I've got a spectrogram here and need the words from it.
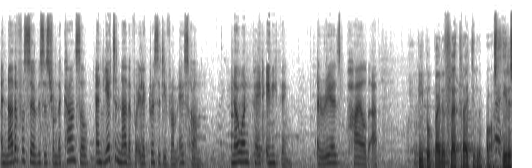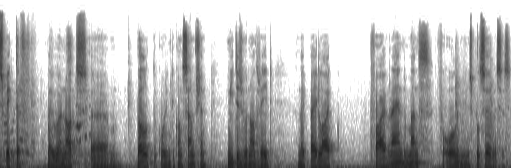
another for services from the council, and yet another for electricity from Eskom. No one paid anything. Arrears piled up. People paid a flat rate in the past, irrespective. They were not um, built according to consumption. Meters were not read, and they paid like five rand a month for all the municipal services.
